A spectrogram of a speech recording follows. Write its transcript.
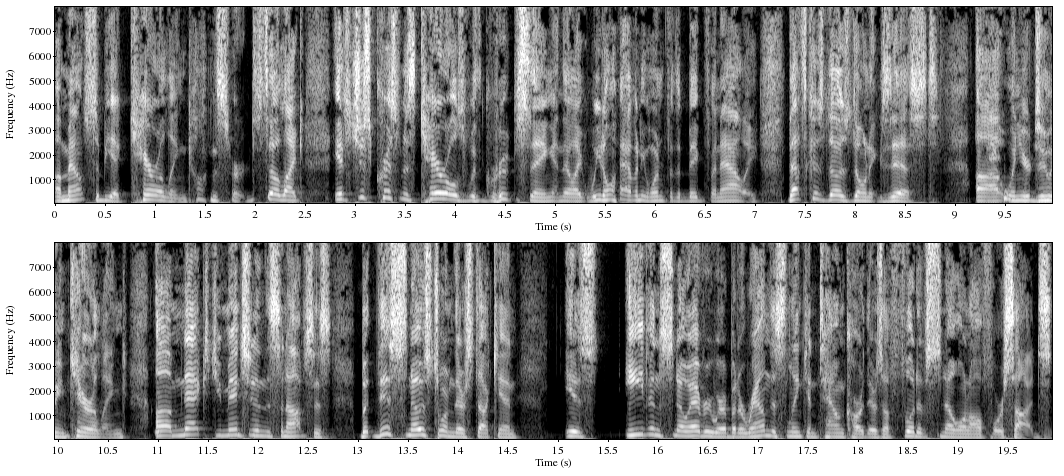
amounts to be a caroling concert. So, like, it's just Christmas carols with groups sing, and they're like, we don't have anyone for the big finale. That's because those don't exist uh, when you're doing caroling. Um, next, you mentioned in the synopsis, but this snowstorm they're stuck in is even snow everywhere, but around this Lincoln Town car, there's a foot of snow on all four sides.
